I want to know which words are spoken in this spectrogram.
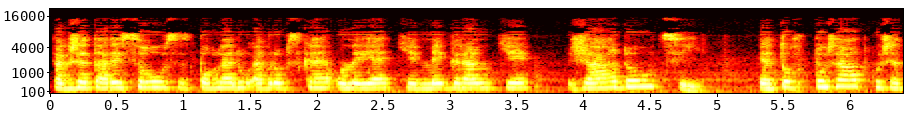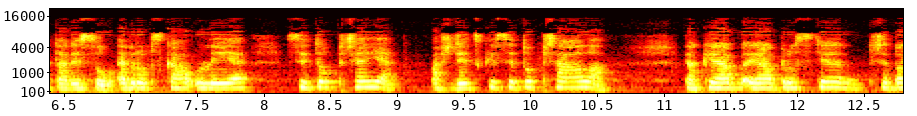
Takže tady jsou z pohledu Evropské unie ti migranti žádoucí. Je to v pořádku, že tady jsou. Evropská unie si to přeje a vždycky si to přála. Tak já, já prostě třeba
